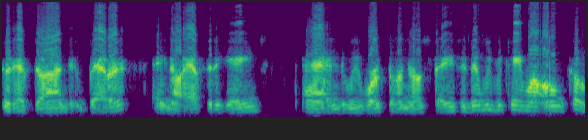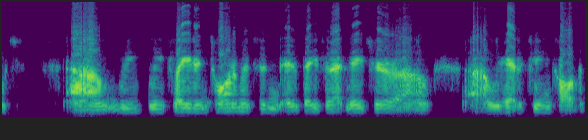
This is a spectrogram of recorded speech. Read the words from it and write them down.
could have done better, you know, after the games. And we worked on those things, and then we became our own coach. Um, we we played in tournaments and, and things of that nature. Uh, uh, we had a team called the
